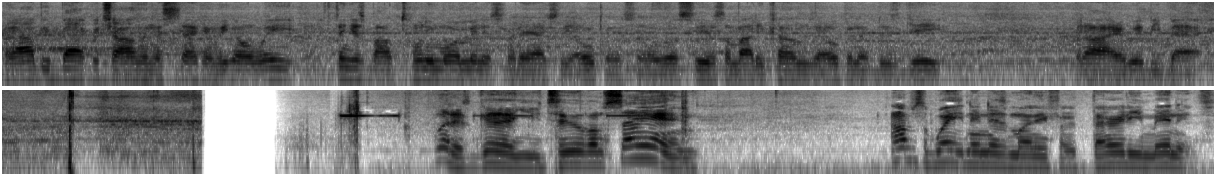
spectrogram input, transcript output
But I'll be back with y'all in a second. We gonna wait. I think it's about 20 more minutes before they actually open. So we'll see if somebody comes to open up this gate. But all right, we'll be back. What is good, YouTube? I'm saying, I'm waiting in this money for 30 minutes.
